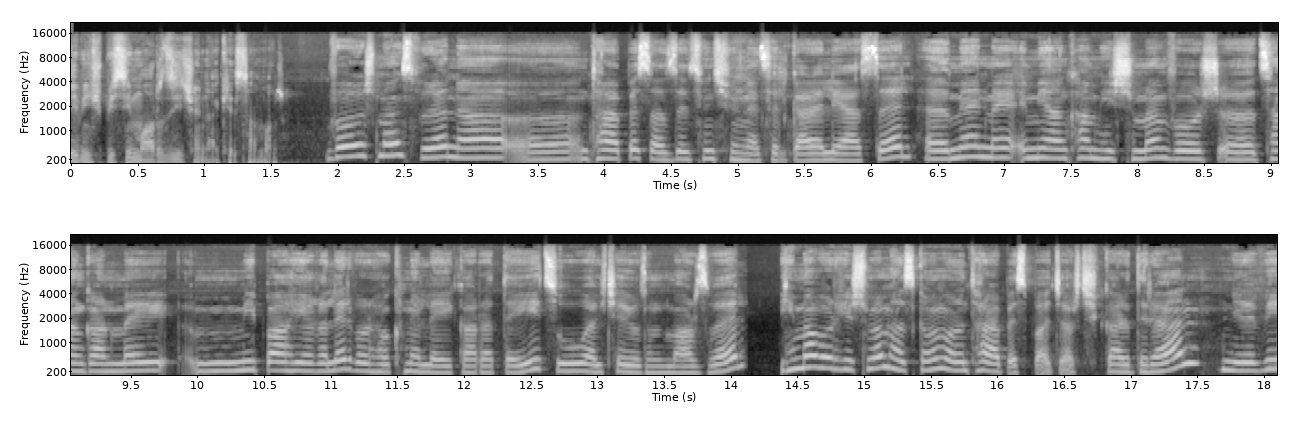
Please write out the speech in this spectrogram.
եւ ինչպիսի մարզիչ է նա քեզ համար։ Որոշմանս վրա նա ընդհանրապես ազդեցություն չի ունեցել, կարելի ասել։ Միայն մի անգամ հիշում եմ, որ ցանկանում էի մի պահ եղել էր, որ հոգնել էի կարատեից ու ել չէի ուզում մարզվել Հիմա որ հիշում եմ, հասկանում եմ, որ ընդհանրապես պատճառ չկար դրան։ Երևի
